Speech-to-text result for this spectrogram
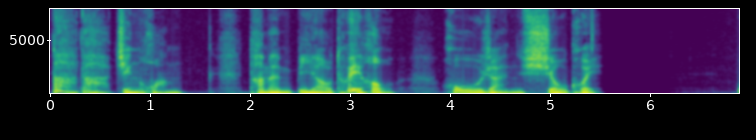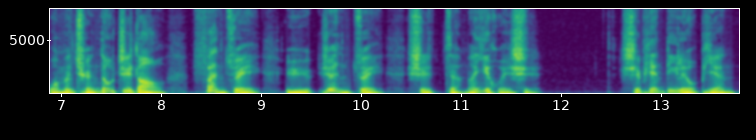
大大惊惶，他们必要退后，忽然羞愧。我们全都知道犯罪与认罪是怎么一回事。诗篇第六篇，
